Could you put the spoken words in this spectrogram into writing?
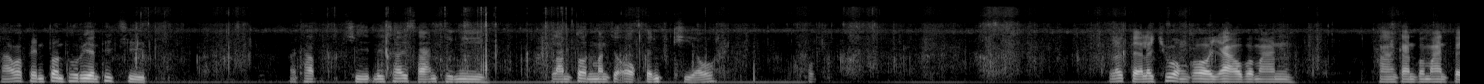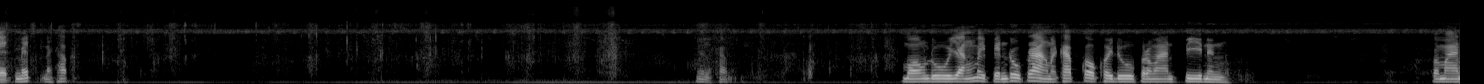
หาว่าเป็นต้นทุเรียนที่ฉีดนะครับ ฉีดหรือใช้สารเคมีลำต้นมันจะออกเป็นเขียว แล้วแต่ละช่วงก็ยาวประมาณห่างกันประมาณ 8 เมตรนะครับนี่แหละครับ มองดูยังไม่เป็นรูปร่างนะครับ ก็คอยดูประมาณปีหนึ่ง ประมาณ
